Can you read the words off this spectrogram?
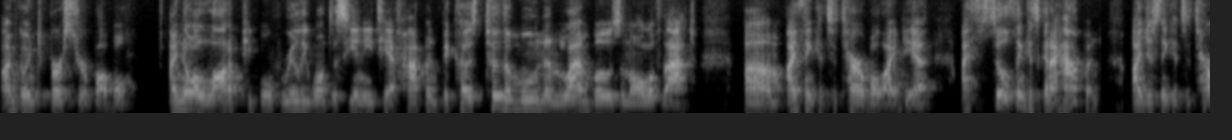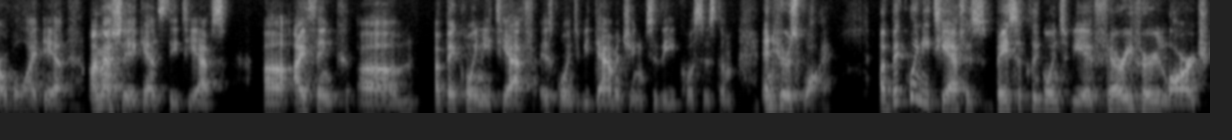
I'm going to burst your bubble. I know a lot of people really want to see an ETF happen because to the moon and Lambos and all of that. Um, I think it's a terrible idea. I still think it's going to happen. I just think it's a terrible idea. I'm actually against ETFs. Uh, I think um, a Bitcoin ETF is going to be damaging to the ecosystem. And here's why. A Bitcoin ETF is basically going to be a very, very large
